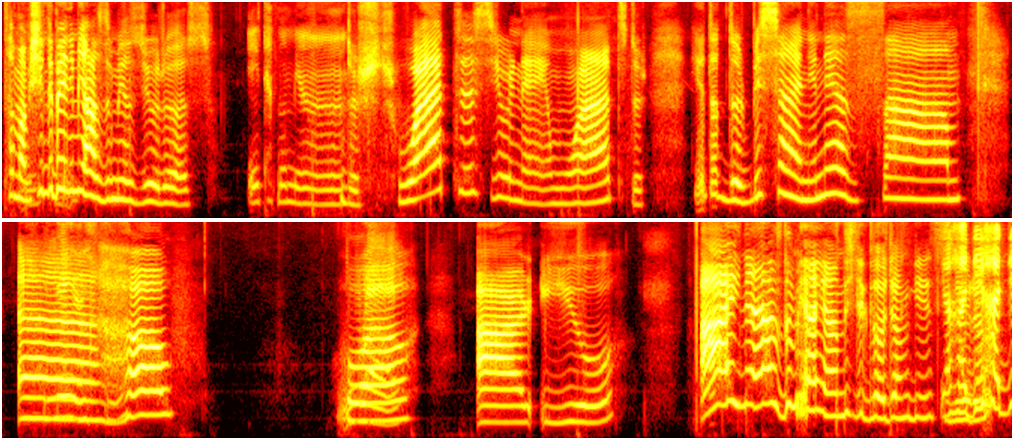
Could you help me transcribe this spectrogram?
Tamam şimdi benim yazdığımı yazıyoruz. İyi tamam ya. Dur. What is your name? What? Dur. Ya da dur bir saniye ne yazsam? Ee, how how are you? Ay ne yazdım ya yanlışlıkla hocam geri Ya siliyorum. hadi hadi.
